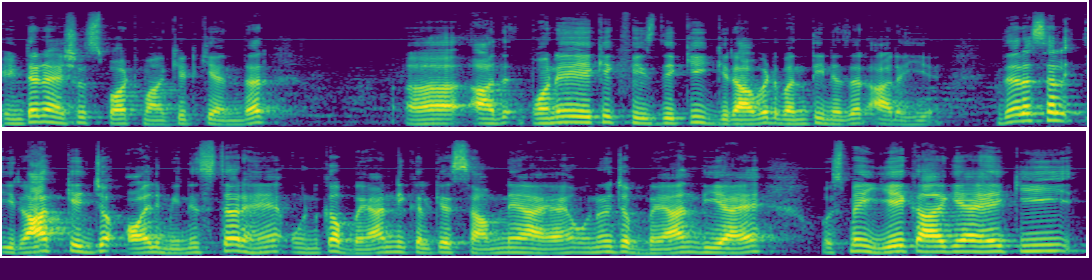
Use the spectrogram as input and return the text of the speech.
इंटरनेशनल स्पॉट मार्केट के अंदर पौने एक एक फ़ीसदी की गिरावट बनती नज़र आ रही है। दरअसल, इराक के जो ऑयल मिनिस्टर हैं, उनका बयान निकल के सामने आया है। उन्होंने जो बयान दिया है, उसमें ये कहा गया है कि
